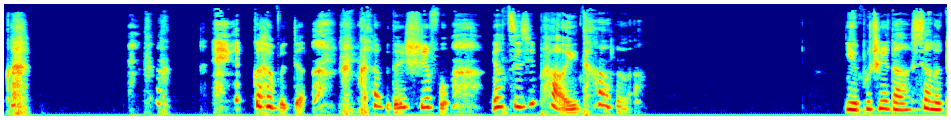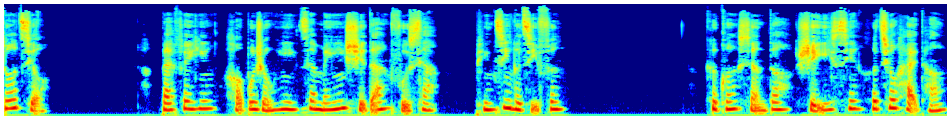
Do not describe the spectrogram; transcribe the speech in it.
怪怪不得，怪不得师傅要自己跑一趟了。也不知道笑了多久，白飞鹰好不容易在梅影雪的安抚下平静了几分。可光想到水一仙和秋海棠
